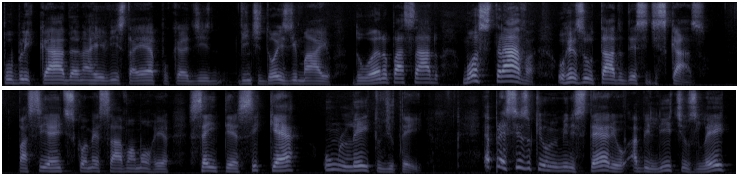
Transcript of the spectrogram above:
publicada na revista Época de 22 de maio do ano passado, mostrava o resultado desse descaso. Pacientes começavam a morrer sem ter sequer um leito de UTI. É preciso que o Ministério habilite os leitos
